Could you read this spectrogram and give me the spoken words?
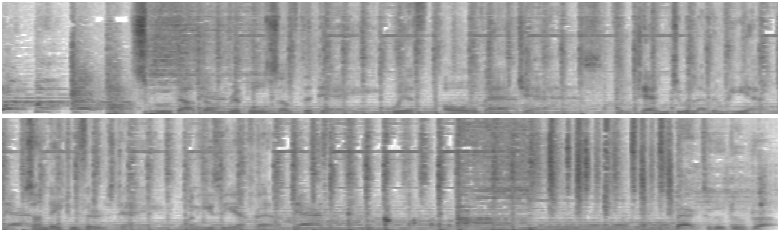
Smooth out the ripples of the day with All That Jazz from 10 to 11 p.m. Sunday to Thursday on Easy FM. Back to the dewdrop.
